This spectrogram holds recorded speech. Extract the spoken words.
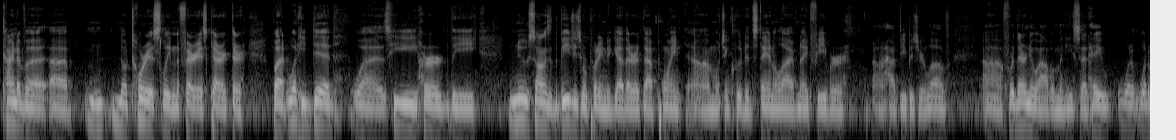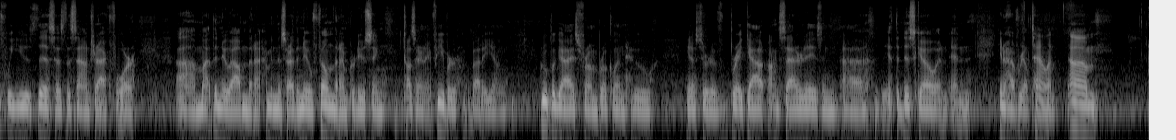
kind of a, a, notoriously nefarious character. But what he did was he heard the new songs that the Bee Gees were putting together at that point, um, which included "Staying Alive," "Night Fever," uh, "How Deep Is Your Love," uh, for their new album, and he said, "Hey, what what if we use this as the soundtrack for um, the new album that I, I mean, sorry, the new film that I'm producing called Saturday Night Fever about a young group of guys from Brooklyn who." You know, sort of break out on Saturdays and uh, at the disco, and, and you know have real talent. Um,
